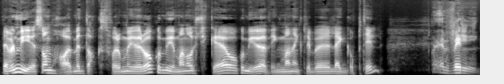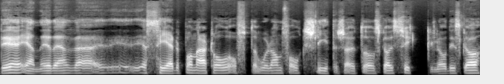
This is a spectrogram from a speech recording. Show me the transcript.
Det er vel mye som har med dagsform å gjøre òg, hvor mye man orker og hvor mye øving man egentlig bør legge opp til? Jeg er veldig enig i det. Jeg ser det på nært hold ofte, hvordan folk sliter seg ut og skal sykle, og de skal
